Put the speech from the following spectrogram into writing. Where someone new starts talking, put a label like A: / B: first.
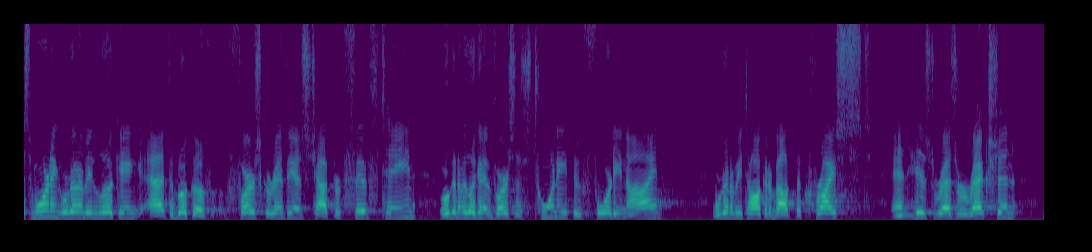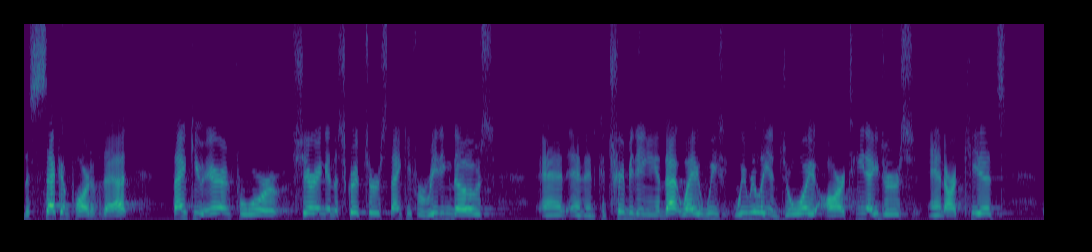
A: This morning we're going to be looking at the book of 1 Corinthians, chapter 15. We're going to be looking at verses 20 through 49. We're going to be talking about the Christ and his resurrection, the second part of that. Thank you, Aaron, for sharing in the scriptures. Thank you for reading those and, and, and contributing in that way. We, we really enjoy our teenagers and our kids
